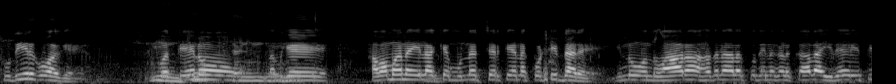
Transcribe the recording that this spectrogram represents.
ಸುದೀರ್ಘವಾಗಿ ಇವತ್ತೇನು ನಮಗೆ ಹವಾಮಾನ ಇಲಾಖೆ ಮುನ್ನೆಚ್ಚರಿಕೆಯನ್ನು ಕೊಟ್ಟಿದ್ದಾರೆ. ಇನ್ನು ಒಂದು ವಾರ, ಹದಿನಾಲ್ಕು ದಿನಗಳ ಕಾಲ ಇದೇ ರೀತಿ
